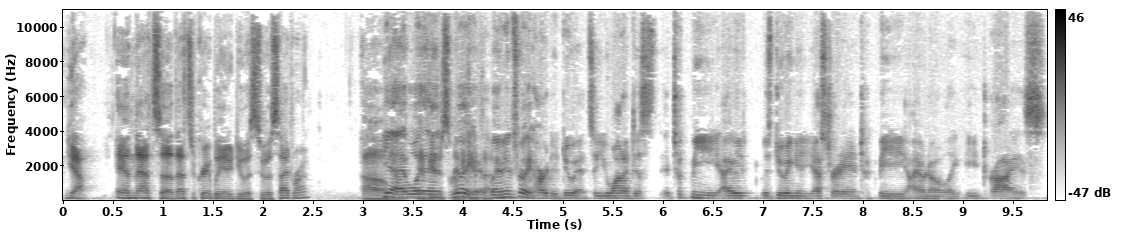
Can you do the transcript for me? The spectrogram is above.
Yeah, and that's a that's a great way to do a suicide run. Um, yeah, well, it's really. I mean, it's really hard to do it. So you want to just. It took me. I was doing it yesterday, and it took me. I don't know, like eight tries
